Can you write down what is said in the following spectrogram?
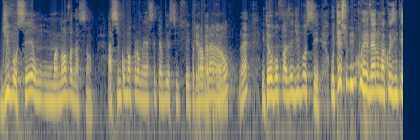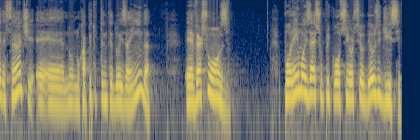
de você uma nova nação. Assim como a promessa que havia sido feita para Abraão, né? Então eu vou fazer de você. O texto bíblico revela uma coisa interessante, é, é, no, no, capítulo 32 ainda, é, verso 11. Porém Moisés suplicou ao Senhor seu Deus e disse,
